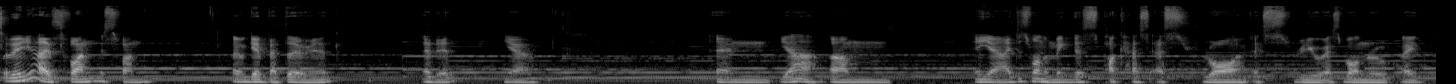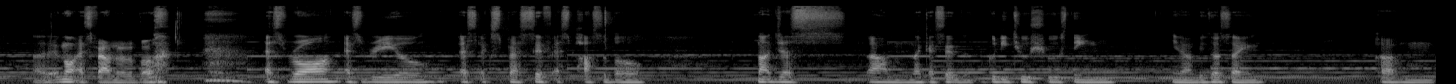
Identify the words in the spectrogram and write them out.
but then yeah, it's fun. It's fun. I'll get better at it. At it. Yeah. And yeah, um and yeah, I just want to make this podcast as raw, as real, as vulnerable, like uh, not as vulnerable, as raw, as real, as expressive as possible not just um like I said the goody two shoes thing, you know, because like um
